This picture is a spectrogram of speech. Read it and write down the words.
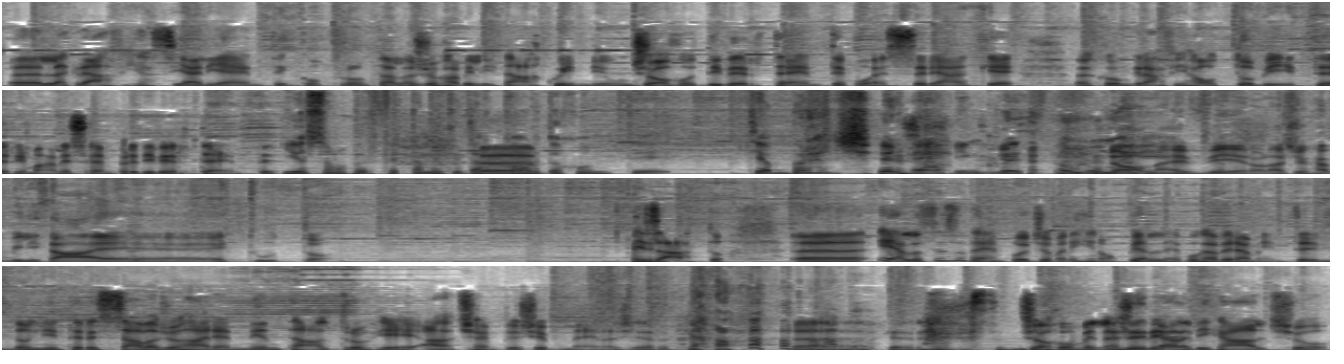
eh, la grafica sia niente in confronto alla giocabilità. Quindi, un gioco divertente può essere anche eh, con grafica 8 bit e rimane sempre divertente. Io sono perfettamente d'accordo con te. Ti abbraccerei in questo momento. No, ma è vero, la giocabilità è, è tutto. Esatto, Eh, e allo stesso tempo il giovane Kinoppi all'epoca veramente non gli interessava giocare a nient'altro che a Championship Manager, Eh, che era questo gioco manageriale di calcio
